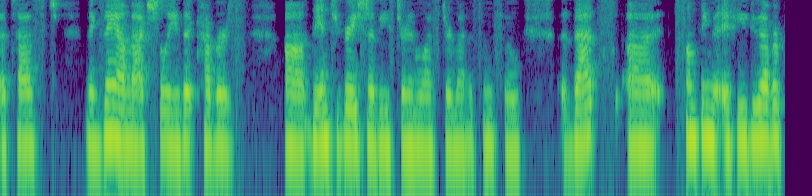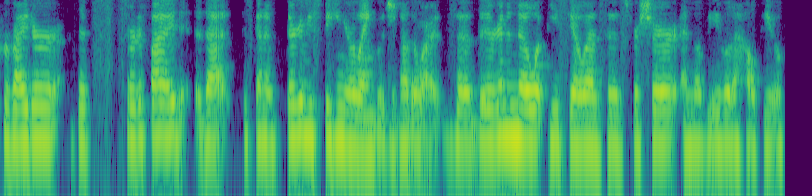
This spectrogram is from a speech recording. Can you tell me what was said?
a test, an exam actually that covers uh, the integration of Eastern and Western medicine. So that's uh, something that if you do have a provider that's certified, that is going to, they're going to be speaking your language in other words. So they're going to know what PCOS is for sure, and they'll be able to help you.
